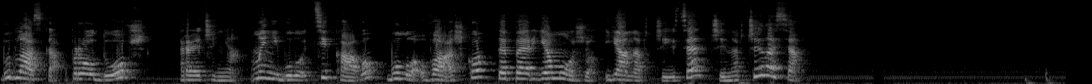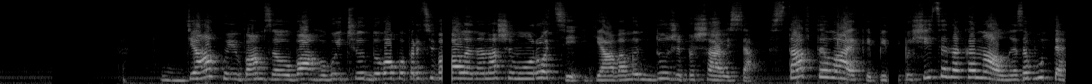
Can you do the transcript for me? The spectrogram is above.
Будь ласка, продовж речення. Мені було цікаво, було важко. Тепер я можу. Я навчився чи навчилася. Дякую вам за увагу. Ви чудово попрацювали на нашому уроці. Я вами дуже пишаюся. Ставте лайки, підпишіться на канал, не забудьте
